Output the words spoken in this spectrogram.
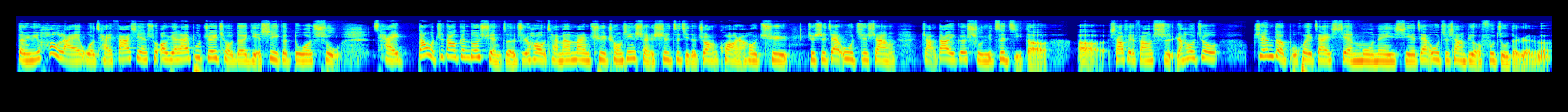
等于后来我才发现说，哦，原来不追求的也是一个多数。才当我知道更多选择之后，才慢慢去重新审视自己的状况，然后去就是在物质上找到一个属于自己的。呃，消费方式，然后就真的不会再羡慕那一些在物质上比我富足的人了。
